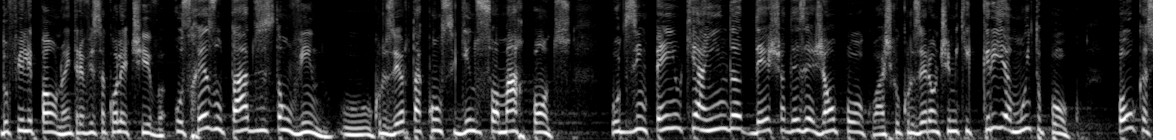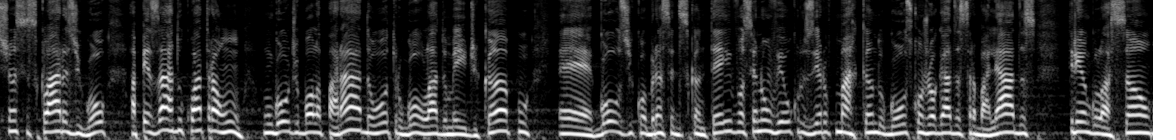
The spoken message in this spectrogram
do Filipão na entrevista coletiva. Os resultados estão vindo. O Cruzeiro está conseguindo somar pontos o desempenho que ainda deixa a desejar um pouco. Acho que o Cruzeiro é um time que cria muito pouco poucas chances claras de gol, apesar do 4 a 1 Um gol de bola parada, outro gol lá do meio de campo, é, gols de cobrança de escanteio. Você não vê o Cruzeiro marcando gols com jogadas trabalhadas, triangulação,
